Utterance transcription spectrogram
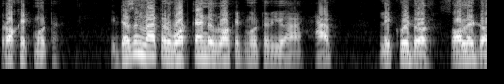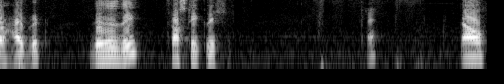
rocket motor. It does not matter what kind of rocket motor you have liquid or solid or hybrid this is the thrust equation. Okay. Now,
